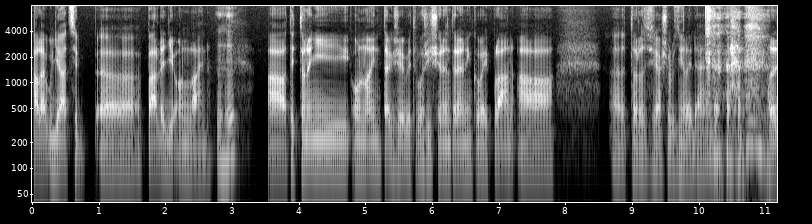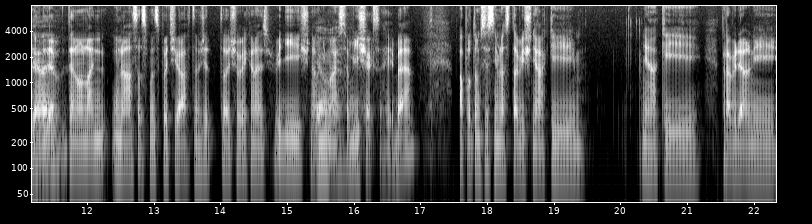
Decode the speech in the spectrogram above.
ale udělat si uh, pár lidí online. Mm-hmm. A teď to není online tak, že vytvoříš jeden tréninkový plán a uh, to rozvíjáš různě lidem, ale ten online u nás aspoň spočívá v tom, že toho člověka než vidíš, navnímáš se, vidíš, jak se hejbe a potom si s ním nastavíš nějaký nějaký pravidelný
